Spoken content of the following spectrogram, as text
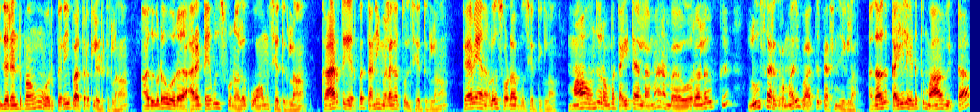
இதை ரெண்டு மாவும் ஒரு பெரிய பாத்திரத்தில் எடுத்துக்கலாம். அது கூட ஒரு அரை டேபிள் ஸ்பூன் அளவுக்கு ஓமம் சேர்த்துக்கலாம். காரத்துக்கு ஏற்ப தனி மிளகாத்தூள் சேர்த்துக்கலாம். தேவையான அளவு சோடா பூ சேர்த்துக்கலாம். மாவு வந்து ரொம்ப டைட்டாக இல்லாமல் நம்ம ஓரளவுக்கு லூஸாக இருக்கிற மாதிரி பார்த்து பிசைஞ்சிக்கலாம். அதாவது கையில் எடுத்து மாவு விட்டால்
